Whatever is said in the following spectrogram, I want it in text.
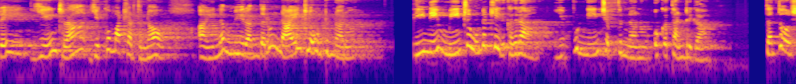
రే ఏంట్రా? ఎక్కువ మాట్లాడుతున్నావు. అయినా మీరందరూ నా ఇంట్లో ఉంటున్నారు. నేనేం మీ ఇంట్లో ఉండట్లేదు కదరా? ఇప్పుడు నేను చెప్తున్నాను ఒక తండ్రిగా. సంతోష్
